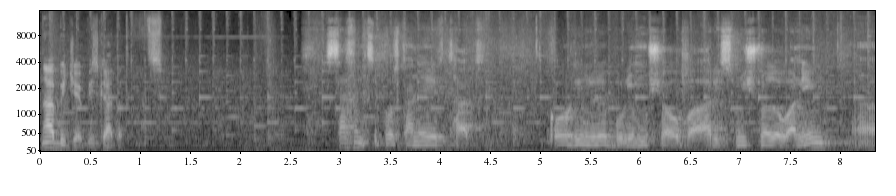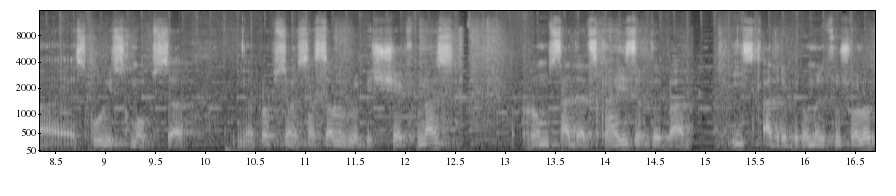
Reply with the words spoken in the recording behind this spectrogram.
ნაბიჯების გადადგმაც. სახელმწიფოსთან ერთად კოორდინირებული მუშაობა არის მნიშვნელოვანი. ეს გულისხმობს პროფესიონალ სასწავლებლების შექმნას რომ სადაც გაიზრდება ის კადრები, რომელიც უშუალოდ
